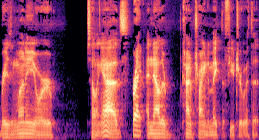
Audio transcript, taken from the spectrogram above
raising money or selling ads, Right. and now they're kind of trying to make the future with it.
